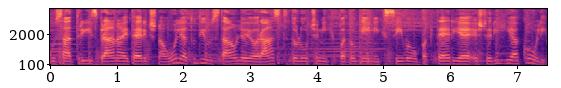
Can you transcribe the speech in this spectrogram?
Vsa tri izbrana eterična olja tudi ustavljajo rast določenih patogenih sevov bakterije Escherichia coli.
